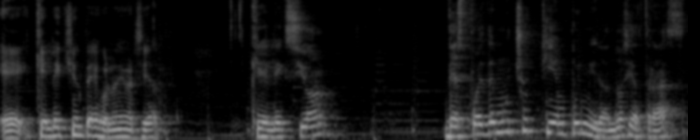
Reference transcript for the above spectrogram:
Eh, ¿Qué lección te dejó la universidad? ¿Qué lección? Después de mucho tiempo y mirando hacia atrás,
